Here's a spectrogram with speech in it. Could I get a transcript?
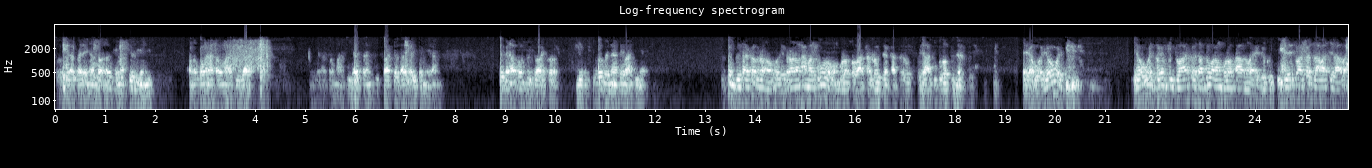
Kalau balik nyontok nanti masyur ini. Kalau kau nggak tahu masyur. Atau masyur dan sesuatu tak dari pengiran. Itu kenapa butuh aku. Jadi itu benar masyur. Tunggu saya kok krono boleh. Krono amal kulo. Kulo sholat terus. Zakat terus. Ya aku kulo benar. Ya Allah, ya Allah. Ya wes yang butuh harga tapi orang pulau tahun itu jadi suarga selawat selawat.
